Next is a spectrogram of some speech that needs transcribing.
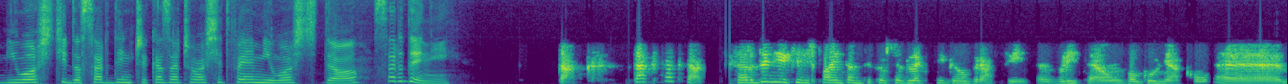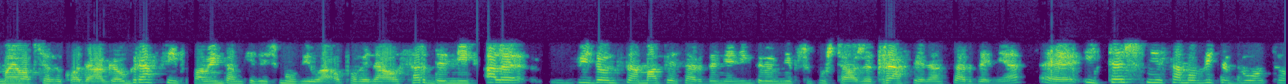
miłości do Sardyńczyka zaczęła się twoja miłość do Sardynii. Tak, tak, tak, tak. Sardynię kiedyś pamiętam tylko jeszcze z lekcji geografii w liceum, w Ogólniaku. E, moja babcia wykładała geografię pamiętam kiedyś mówiła, opowiadała o Sardynii, ale widząc na mapie Sardynię, nigdy bym nie przypuszczała, że trafię na Sardynię. E, I też niesamowite było to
